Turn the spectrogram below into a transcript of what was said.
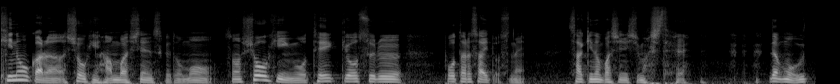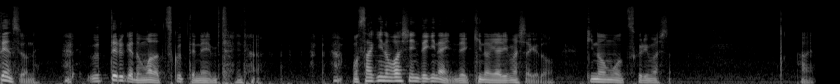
昨日から商品販売してるんですけどもその商品を提供するポータルサイトですね先延ばしにしまして でももう売ってんすよね。売ってるけどまだ作ってねみたいな。もう先延ばしにできないんで昨日やりましたけど昨日もう作りました。はい。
